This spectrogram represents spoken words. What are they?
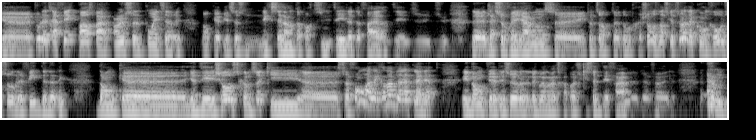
euh, tout le trafic passe par un seul point de service. Donc, euh, bien sûr, c'est une excellente opportunité là, de faire des, du, du, de, la surveillance et toutes sortes d'autres choses lorsque tu as le contrôle sur le feed de données. Donc, il y a des choses comme ça qui se font à la grandeur de la planète. Et donc, bien sûr, le gouvernement du Cambodge qui se défend de,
